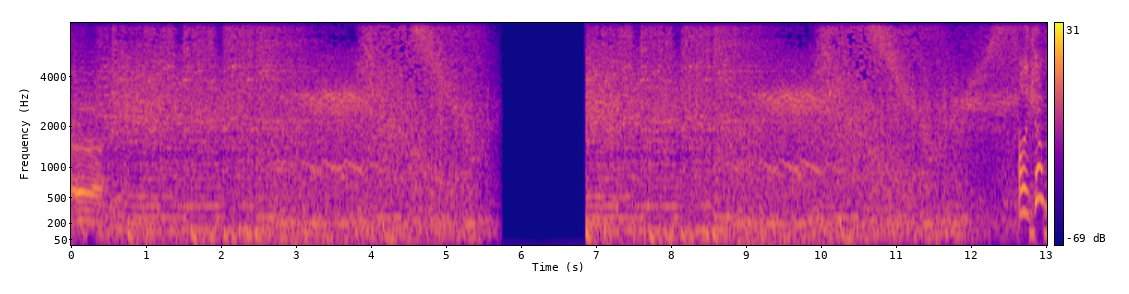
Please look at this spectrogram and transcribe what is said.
Uh, Ollie, come.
